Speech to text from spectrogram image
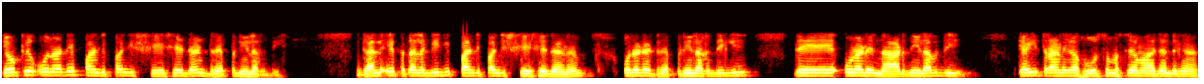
ਕਿਉਂਕਿ ਉਹਨਾਂ ਦੇ 5-5 6-6 ਦਿਨ ਡ੍ਰਿਪ ਨਹੀਂ ਲੱਗਦੀ। ਗੱਲ ਇਹ ਪਤਾ ਲੱਗੀ ਜੀ 5-5 6-6 ਦਿਨ ਉਹਨਾਂ ਦੇ ਡ੍ਰਿਪ ਨਹੀਂ ਲੱਗਦੀ ਲੱਗਦੀਗੀ ਤੇ ਉਹਨਾਂ ਦੇ ਨਾੜ ਨਹੀਂ ਲੱਭਦੀ ਕਈ ਤਰ੍ਹਾਂ ਦੀਆਂ ਹੋਰ ਸਮੱਸਿਆਵਾਂ ਆ ਜਾਂਦੀਆਂ।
